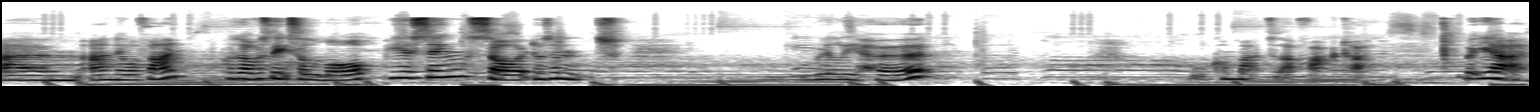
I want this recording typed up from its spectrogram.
um, and they were fine because obviously it's a low piercing so it doesn't really hurt. We'll come back to that factor. But yeah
